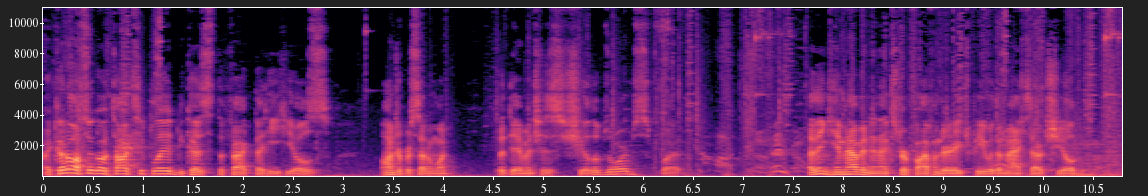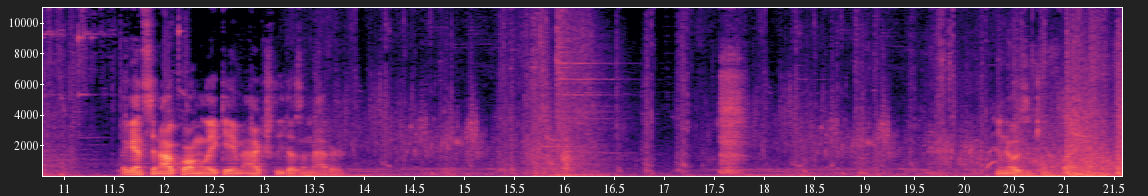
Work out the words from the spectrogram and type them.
I could also go Toxic Blade because the fact that he heals 100% of what the damage his shield absorbs, but I think him having an extra 500 HP with a maxed out shield against an Ao Kuang late game actually doesn't matter. He knows he can't fight.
